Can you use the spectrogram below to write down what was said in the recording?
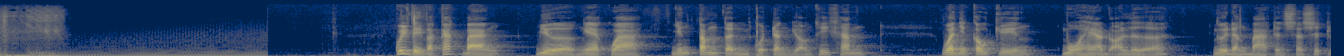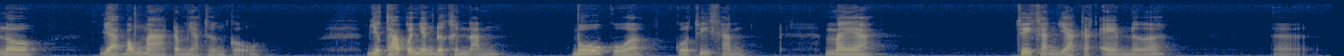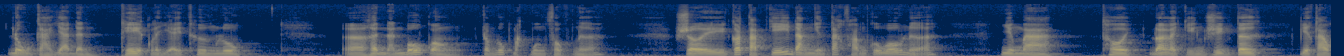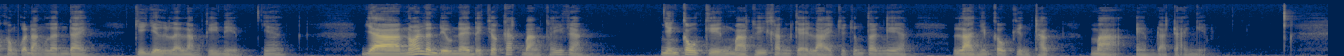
Quý vị và các bạn vừa nghe qua những tâm tình của Trần Doãn Thúy Khanh qua những câu chuyện Mùa hè đỏ lửa, Người đàn bà trên xe xích lô và Bóng ma trong nhà thương cũ. Việt Thảo có nhận được hình ảnh bố của của Thúy Khanh, mẹ Thúy Khanh và các em nữa. À, đủ cả gia đình, thiệt là dễ thương luôn. À, hình ảnh bố còn trong lúc mặc quân phục nữa. Rồi có tạp chí đăng những tác phẩm của bố nữa. Nhưng mà thôi, đó là chuyện riêng tư. Việt Thảo không có đăng lên đây, chỉ giữ lại làm kỷ niệm nhé. Và nói lên điều này để cho các bạn thấy rằng những câu chuyện mà Thúy Khanh kể lại cho chúng ta nghe là những câu chuyện thật mà em đã trải nghiệm.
